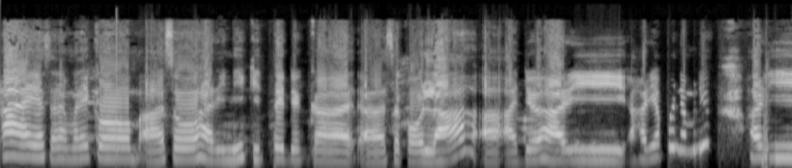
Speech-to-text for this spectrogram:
Hai, Assalamualaikum. Uh, so hari ni kita dekat uh, sekolah uh, ada hari hari apa nama dia? Hari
